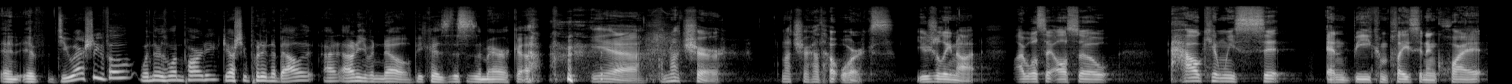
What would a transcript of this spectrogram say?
And if do you actually vote when there's one party? Do you actually put in a ballot? I, I don't even know because this is America. Yeah, I'm not sure. I'm not sure how that works. Usually not. I will say also, how can we sit and be complacent and quiet?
